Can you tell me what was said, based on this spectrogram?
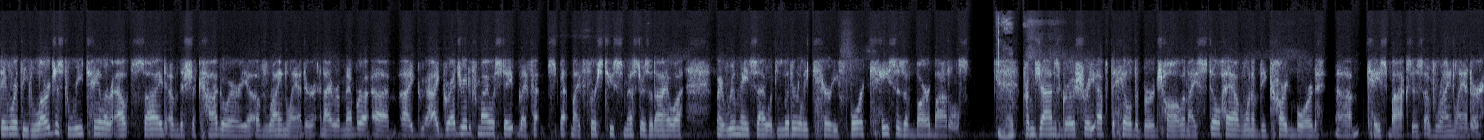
They were the largest retailer outside of the Chicago area of Rhinelander, and I remember uh, I I graduated from Iowa State, but I spent my first two semesters at Iowa. My roommates and I would literally carry four cases of bar bottles yep. from John's Grocery up the hill to Burge Hall, and I still have one of the cardboard um, case boxes of Rhinelander,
